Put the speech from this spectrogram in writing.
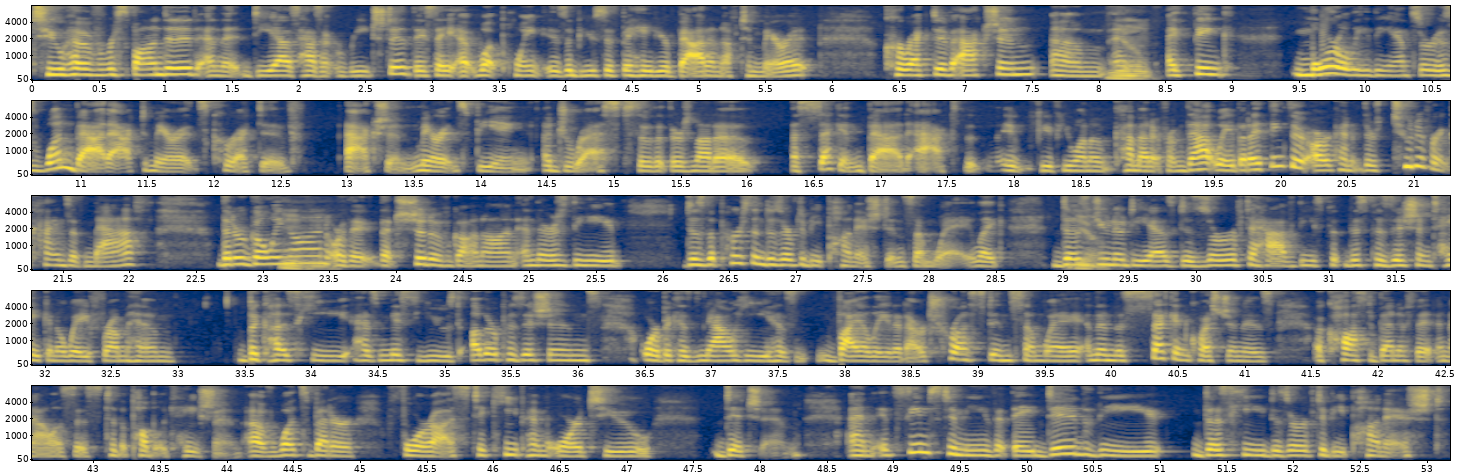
to have responded and that Diaz hasn't reached it. They say, at what point is abusive behavior bad enough to merit corrective action? Um, and. I think morally the answer is one bad act merits corrective action merits being addressed so that there's not a a second bad act that if, if you want to come at it from that way but i think there are kind of there's two different kinds of math that are going mm-hmm. on or that, that should have gone on and there's the does the person deserve to be punished in some way like does yeah. junot diaz deserve to have these this position taken away from him because he has misused other positions or because now he has violated our trust in some way. And then the second question is a cost benefit analysis to the publication of what's better for us to keep him or to ditch him. And it seems to me that they did the does he deserve to be punished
